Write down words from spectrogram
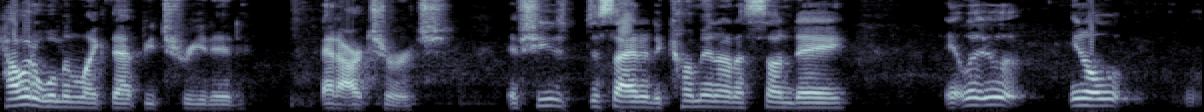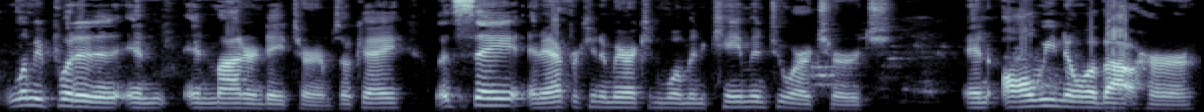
How would a woman like that be treated at our church? If she decided to come in on a Sunday, you know, let me put it in, in modern day terms, okay? Let's say an African American woman came into our church and all we know about her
